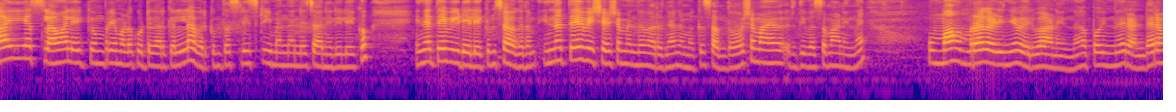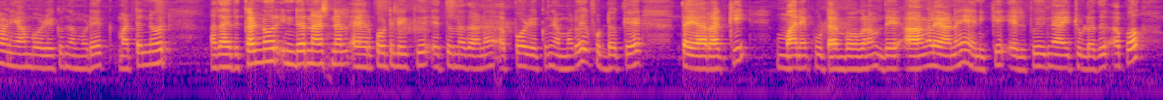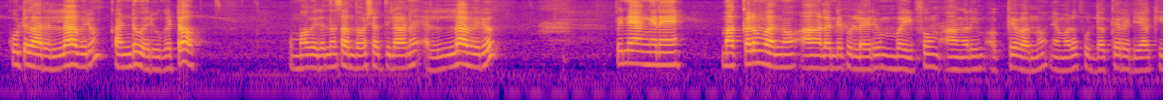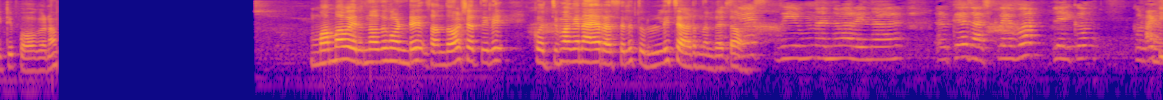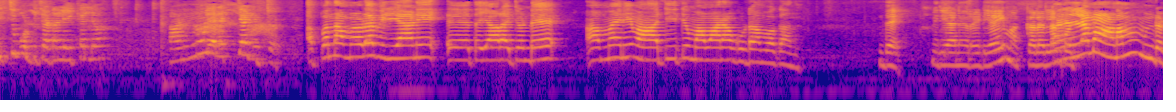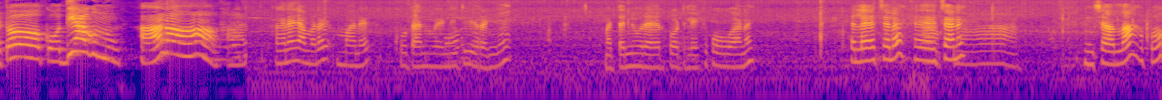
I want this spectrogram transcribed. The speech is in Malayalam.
ഹായ് അസ്സാം വലൈക്കും പ്രിയമുള്ള കൂട്ടുകാർക്ക് എല്ലാവർക്കും തസ്ലി സ്ട്രീം എന്ന എന്റെ ചാനലിലേക്കും ഇന്നത്തെ വീഡിയോയിലേക്കും സ്വാഗതം. ഇന്നത്തെ വിശേഷം എന്ന് പറഞ്ഞാൽ നമുക്ക് സന്തോഷമായ ഒരു ദിവസമാണിന്ന് ഉമ്മ ഉമ്ര കഴിഞ്ഞ് വരുവാണ് ഇന്ന്. അപ്പോൾ ഇന്ന് രണ്ടര മണിയാകുമ്പോഴേക്കും നമ്മുടെ മട്ടന്നൂർ അതായത് കണ്ണൂർ ഇന്റർനാഷണൽ എയർപോർട്ടിലേക്ക് എത്തുന്നതാണ്. അപ്പോഴേക്കും നമ്മൾ ഫുഡൊക്കെ തയ്യാറാക്കി ഉമ്മാനെ കൂട്ടാൻ പോകണം. ഇത് ആങ്ങളെയാണ് എനിക്ക് ഹെൽപ്പിനായിട്ടുള്ളത്. അപ്പോൾ കൂട്ടുകാരെല്ലാവരും കണ്ടുവരൂ കേട്ടോ. ഉമ്മ വരുന്ന സന്തോഷത്തിലാണ് എല്ലാവരും. പിന്നെ അങ്ങനെ മക്കളും വന്നു. ആങ്ങളന്റെ പിള്ളേരും വൈഫും ആങ്ങളെയും ഒക്കെ വന്നു. നമ്മൾ ഫുഡൊക്കെ റെഡിയാക്കിയിട്ട് പോകണം. ഉമ്മമ്മ വരുന്നത് കൊണ്ട് സന്തോഷത്തിൽ കൊച്ചുമകനായ റസൽ കേട്ടോ. സ്ട്രീം എന്ന് പറയുന്നവർക്ക് സബ്സ്ക്രൈബ് ലൈക്കും അടിച്ചു പൊട്ടിച്ചാട്ട ലേക്കല്ലോ? കണ്ണുള്ളി ഒരച്ചടിച്ചോ അപ്പൊ നമ്മളുടെ ബിരിയാണി തയ്യാറായിട്ടുണ്ട്. അമ്മ ഇനി മാറ്റിയിട്ട് ഉമ്മാമാനെ കൂട്ടാൻ പോക്കാന്ന്. ഇതേ ബിരിയാണി റെഡിയായി. മക്കളെല്ലാം നല്ല മണം ഉണ്ട് കേട്ടോ കൊതിയാകുന്നു. ആണോ? അങ്ങനെ നമ്മൾ ഉമ്മാനെ കൂട്ടാൻ വേണ്ടിയിട്ട് ഇറങ്ങി മട്ടന്നൂർ എയർപോർട്ടിലേക്ക് പോവാണ്. അല്ലേ ചില ഏച്ചാന് ഇൻഷാല്ല അപ്പോൾ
